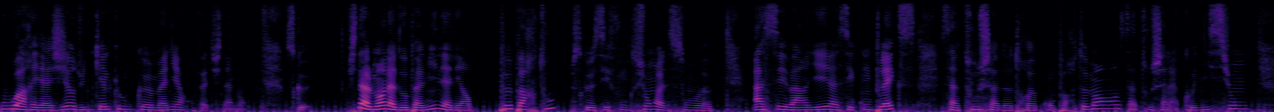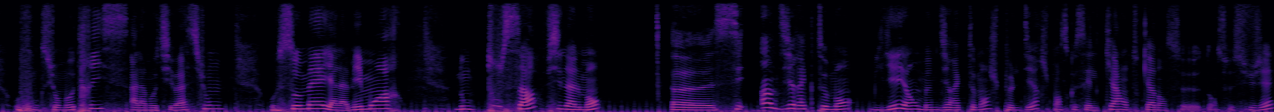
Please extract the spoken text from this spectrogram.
ou à réagir d'une quelconque manière en fait finalement. Parce que finalement, la dopamine, elle est un peu partout, parce que ses fonctions, elles sont euh, assez variées, assez complexes. Ça touche à notre comportement, ça touche à la cognition, aux fonctions motrices, à la motivation, au sommeil, à la mémoire. Donc tout ça, finalement, euh, c'est indirectement lié, hein, ou même directement, je peux le dire, je pense que c'est le cas en tout cas dans ce, dans ce sujet,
